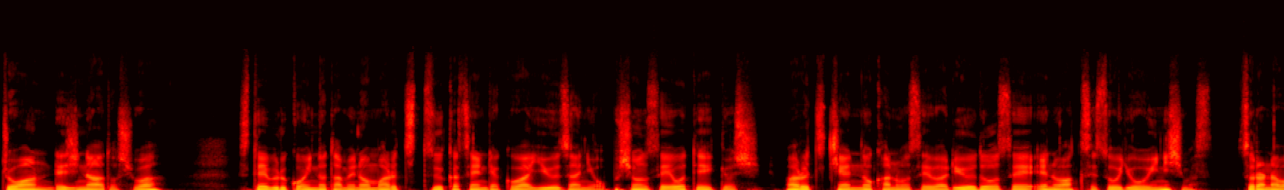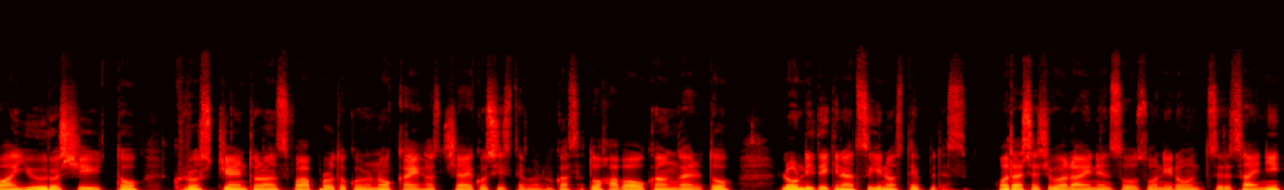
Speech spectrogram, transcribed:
ジョアン・レジナード氏はステーブルコインのためのマルチ通貨戦略はユーザーにオプション性を提供し、マルチチェーンの可能性は流動性へのアクセスを容易にします。ソラナはユーロ C とクロスチェーントランスファープロトコルの開発者エコシステムの深さと幅を考えると論理的な次のステップです。私たちは来年早々にローンチする際に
